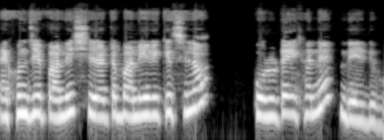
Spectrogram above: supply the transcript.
এখন যে পানি, শিরাটা বানিয়ে রেখেছিলাম পুরোটা এখানে দিয়ে দেব।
